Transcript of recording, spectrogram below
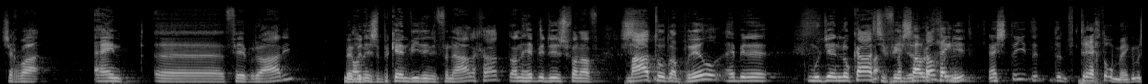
zeg maar eind februari. Dan is het bekend wie er in de finale gaat. Dan heb je dus vanaf maart tot april heb je de, moet je een locatie vinden. Dat zou kan er toch geen, niet? Nee, dat- dat- terecht opmerking, maar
